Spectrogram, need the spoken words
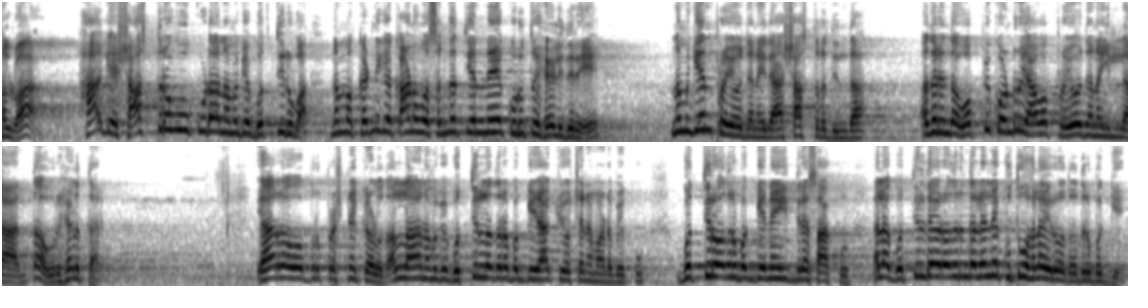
ಅಲ್ವಾ? ಹಾಗೆ ಶಾಸ್ತ್ರವೂ ಕೂಡ ನಮಗೆ ಗೊತ್ತಿರುವ, ನಮ್ಮ ಕಣ್ಣಿಗೆ ಕಾಣುವ ಸಂಗತಿಯನ್ನೇ ಕುರಿತು ಹೇಳಿದರೆ ನಮಗೇನು ಪ್ರಯೋಜನ ಇದೆ ಆ ಶಾಸ್ತ್ರದಿಂದ? ಅದರಿಂದ ಒಪ್ಪಿಕೊಂಡ್ರೂ ಯಾವ ಪ್ರಯೋಜನ ಇಲ್ಲ ಅಂತ ಅವರು ಹೇಳ್ತಾರೆ. ಯಾರೋ ಒಬ್ಬರು ಪ್ರಶ್ನೆ ಕೇಳೋದು, ಅಲ್ಲ ನಮಗೆ ಗೊತ್ತಿಲ್ಲದರ ಬಗ್ಗೆ ಯಾಕೆ ಯೋಚನೆ ಮಾಡಬೇಕು? ಗೊತ್ತಿರೋದ್ರ ಬಗ್ಗೆನೇ ಇದ್ದರೆ ಸಾಕು. ಅಲ್ಲ ಗೊತ್ತಿಲ್ಲದೆ ಇರೋದ್ರಿಂದಲೇ ಕುತೂಹಲ ಇರೋದು ಅದ್ರ ಬಗ್ಗೆ.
